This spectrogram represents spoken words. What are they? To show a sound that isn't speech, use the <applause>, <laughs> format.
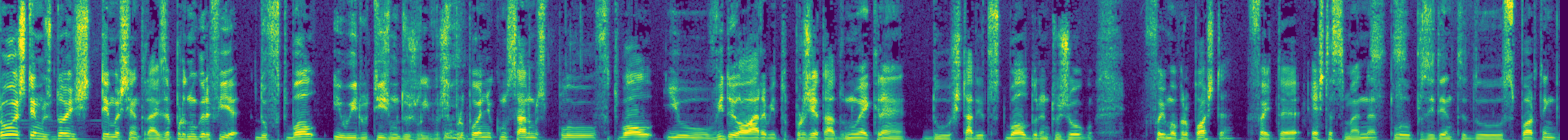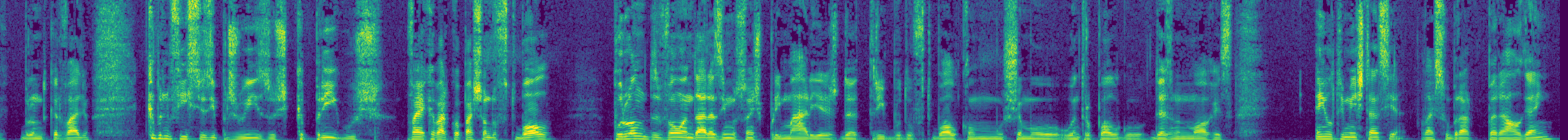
Para hoje temos dois temas centrais, a pornografia do futebol e o erotismo dos livros. Proponho começarmos pelo futebol e o vídeo árbitro projetado no ecrã do estádio de futebol durante o jogo. Foi uma proposta feita esta semana pelo presidente do Sporting, Bruno de Carvalho. Que benefícios e prejuízos, que perigos vai acabar com a paixão do futebol? Por onde vão andar as emoções primárias da tribo do futebol, como chamou o antropólogo Desmond Morris? Em última instância, vai sobrar para alguém?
